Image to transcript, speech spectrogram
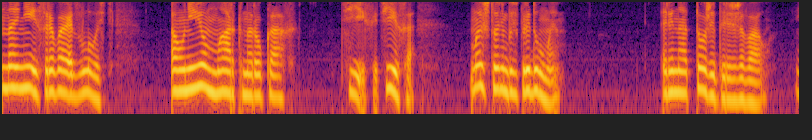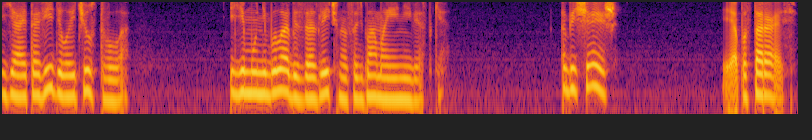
На ней срывает злость, а у нее Марк на руках. Тихо, тихо, мы что-нибудь придумаем. Ренат тоже переживал. Я это видела и чувствовала. Ему не была безразлична судьба моей невестки. «Обещаешь?» «Я постараюсь».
